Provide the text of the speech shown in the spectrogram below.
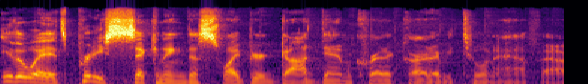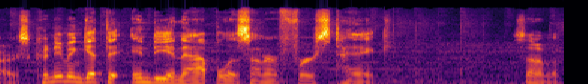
Either way, it's pretty sickening to swipe your goddamn credit card every two and a half hours. Couldn't even get to Indianapolis on our first tank. Son of a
